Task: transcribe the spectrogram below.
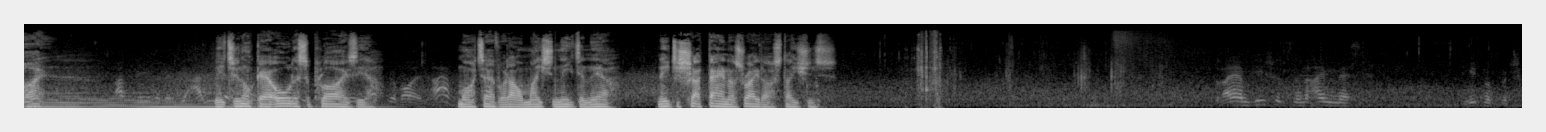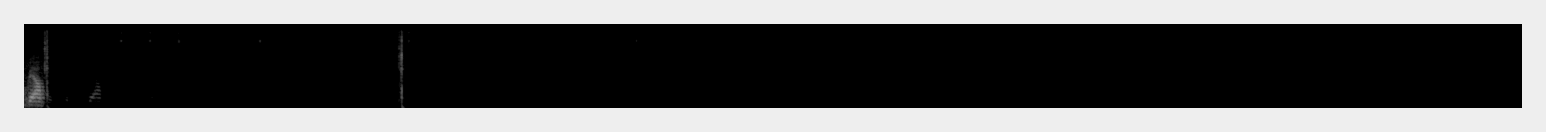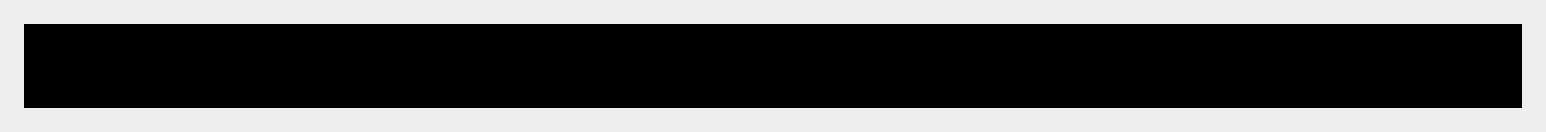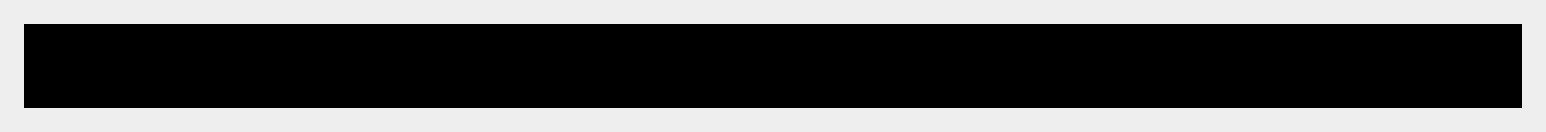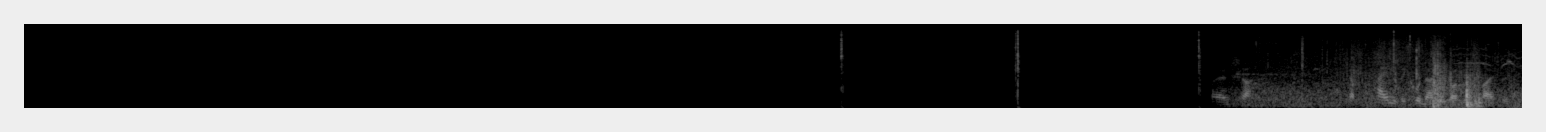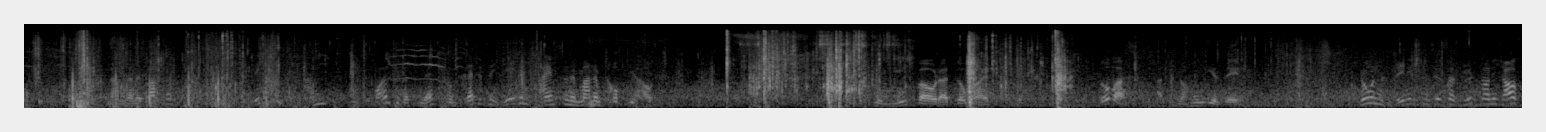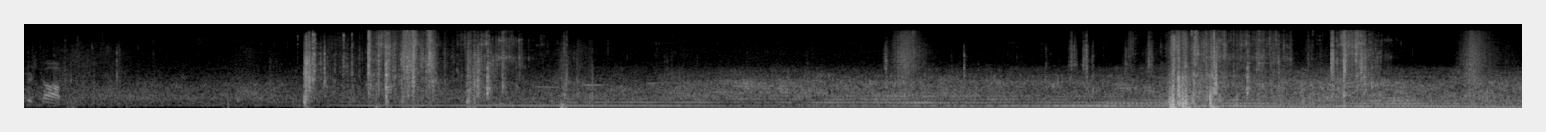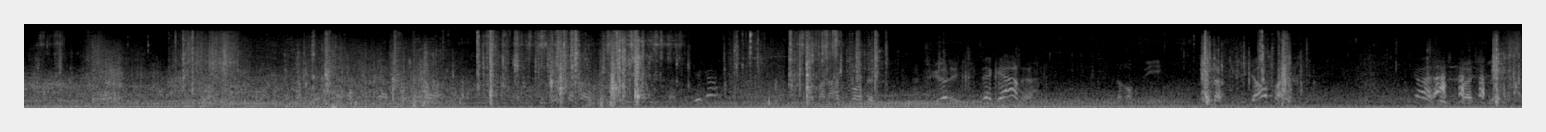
Right. Need to knock out all the supplies here. Might have what old Mason needs in there. Need to shut down those radar stations. Keine Sekunde an Gott gezweifelt. Er nahm seine Waffe, legte sie an, räumte das Nest und rettete jedem einzelnen Mann im Trupp die Haut. Ob nun Mut war oder Dummheit. Sowas hatte ich noch nie gesehen. Nun, wenigstens ist das Glück noch nicht ausgestorben. Schade. Darauf sie, dass sie sich aufhalten. Ja, das war schlecht.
